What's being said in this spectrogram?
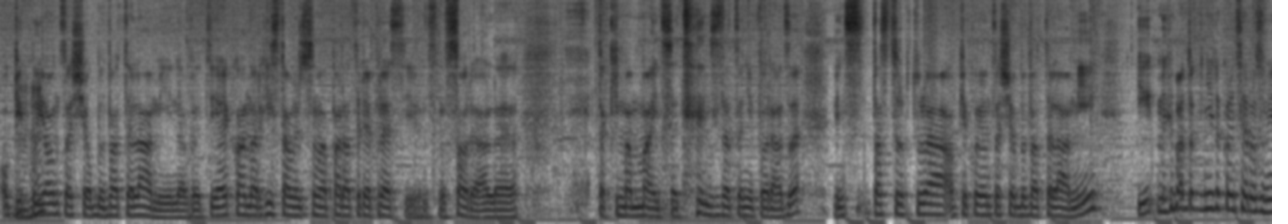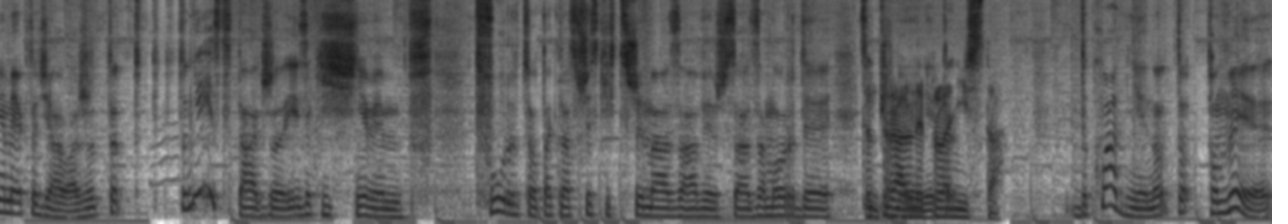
opiekująca się obywatelami nawet. Ja jako anarchista mówię, że są aparaty represji, więc no sorry, ale taki mam mindset, nic za to nie poradzę. Więc ta struktura opiekująca się obywatelami i my chyba do, nie do końca rozumiemy, jak to działa, że to, to, to nie jest tak, że jest jakiś, nie wiem... Pff, twór, co tak nas wszystkich trzyma za, wiesz, za, za mordy. Centralny planista. To, dokładnie, no to, to my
